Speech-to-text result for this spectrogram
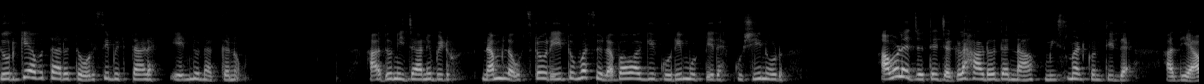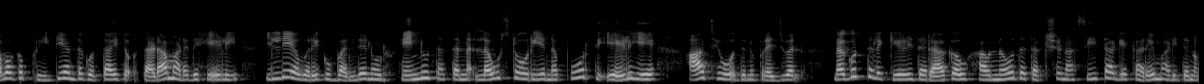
ದುರ್ಗೆ ಅವತಾರ ತೋರಿಸಿ ಬಿಡ್ತಾಳೆ ಎಂದು ನಕ್ಕನು. ಅದು ನಿಜಾನೇ ಬಿಡು. ನಮ್ಮ ಲವ್ ಸ್ಟೋರಿ ತುಂಬ ಸುಲಭವಾಗಿ ಗುರಿ ಮುಟ್ಟಿದೆ. ಖುಷಿ ನೋಡು. ಅವಳ ಜೊತೆ ಜಗಳ ಆಡೋದನ್ನು ಮಿಸ್ ಮಾಡ್ಕೊತಿದ್ದೆ. ಅದು ಯಾವಾಗ ಪ್ರೀತಿ ಅಂತ ಗೊತ್ತಾಯಿತು. ತಡ ಮಾಡದೆ ಹೇಳಿ, ಇಲ್ಲಿಯವರೆಗೂ ಬಂದೆ ನೋಡು. ಎನ್ನುತ್ತಾ ತನ್ನ ಲವ್ ಸ್ಟೋರಿಯನ್ನು ಪೂರ್ತಿ ಹೇಳಿಯೇ ಆಚೆ ಹೋದನು ಪ್ರಜ್ವಲ್. ನಗುತ್ತಲೇ ಕೇಳಿದ ರಾಘವ್ ಅವನೋದ ತಕ್ಷಣ ಸೀತಾಗೆ ಕರೆ ಮಾಡಿದನು.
